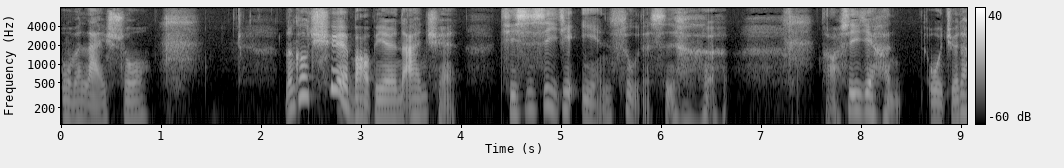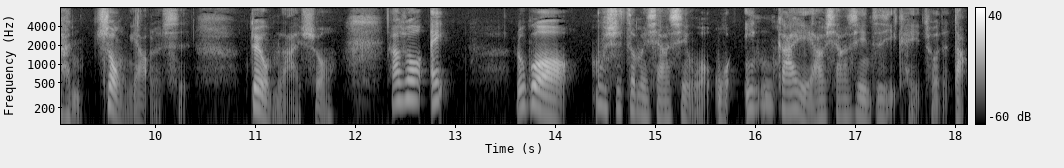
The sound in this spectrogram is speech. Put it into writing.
我们来说，能够确保别人的安全，其实是一件严肃的事，啊，是一件很我觉得很重要的事。对我们来说，他说：“哎，如果牧师这么相信我，我应该也要相信自己可以做得到。”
